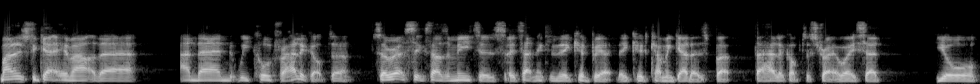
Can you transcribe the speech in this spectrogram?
Managed to get him out of there, and then we called for a helicopter so we're at six thousand meters. So technically, they could be they could come and get us, but the helicopter straight away said, "You're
